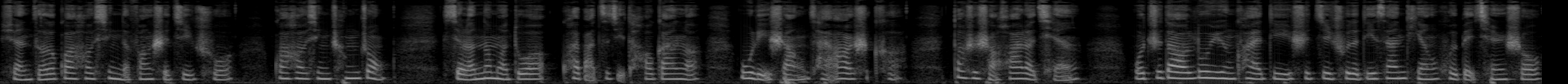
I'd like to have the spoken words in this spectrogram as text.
选择了挂号信的方式寄出。挂号信称重，写了那么多，快把自己掏干了。物理上才二十克，倒是少花了钱。我知道陆运快递是寄出的第三天会被签收。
